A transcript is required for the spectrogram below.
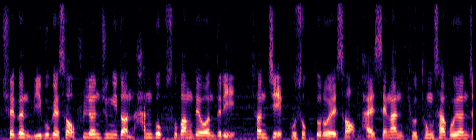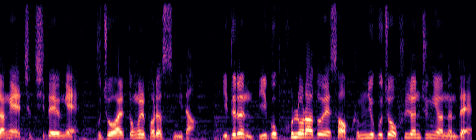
최근 미국에서 훈련 중이던 한국 소방대원들이 현지 고속도로에서 발생한 교통사고 현장에 즉시 대응해 구조 활동을 벌였습니다. 이들은 미국 콜로라도에서 급류구조 훈련 중이었는데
